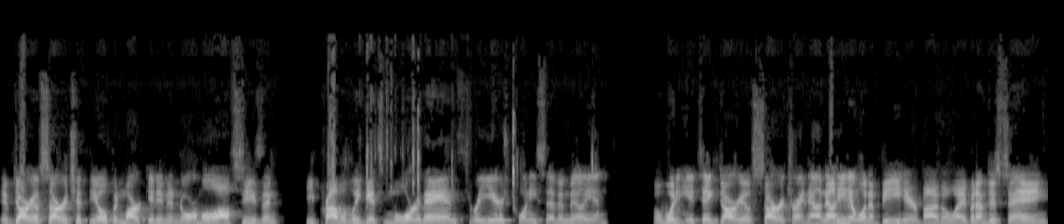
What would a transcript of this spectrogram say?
If Dario Saric hit the open market in a normal offseason, he probably gets more than three years, twenty-seven million. But wouldn't you take Dario Saric right now? Now he didn't want to be here, by the way. But I'm just saying,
